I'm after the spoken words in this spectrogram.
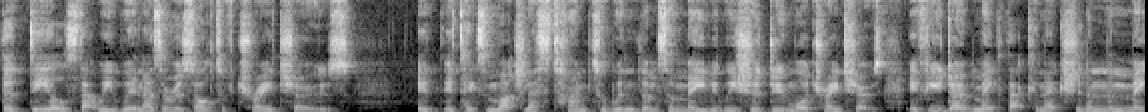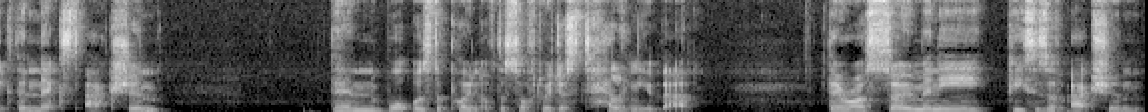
the deals that we win as a result of trade shows, it, it takes much less time to win them. So maybe we should do more trade shows. If you don't make that connection and then make the next action, then what was the point of the software just telling you that? There are so many pieces of action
